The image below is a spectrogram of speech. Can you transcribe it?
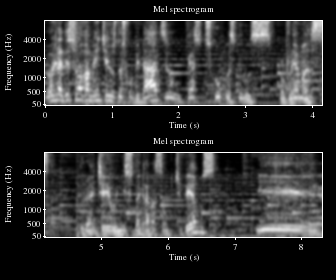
eu agradeço novamente os dois convidados, eu peço desculpas pelos problemas durante o início da gravação que tivemos. E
